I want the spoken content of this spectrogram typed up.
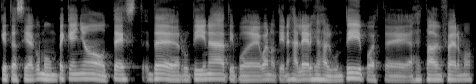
que te hacía como un pequeño test de rutina, tipo de, bueno, tienes alergias de algún tipo, este, has estado enfermo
